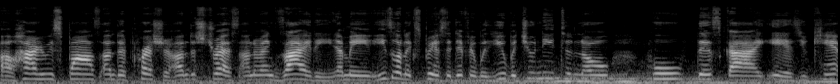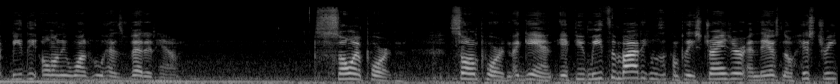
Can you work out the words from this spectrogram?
uh, how he responds under pressure, under stress, under anxiety. I mean, he's going to experience it different with you, but you need to know who this guy is. You can't be the only one who has vetted him. So important. So important. Again, if you meet somebody who's a complete stranger and there's no history,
